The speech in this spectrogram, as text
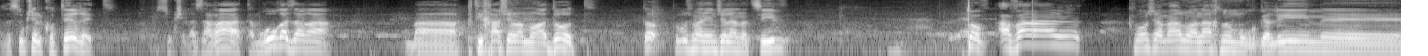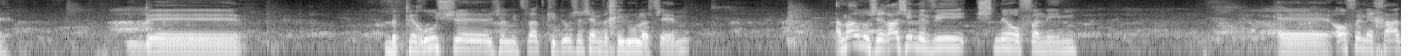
זה סוג של כותרת, סוג של אזהרה, תמרור אזהרה בפתיחה של המועדות. טוב, פירוש מעניין של הנציב. טוב, אבל כמו שאמרנו, אנחנו מורגלים אה. בפירוש אה, של מצוות קידוש השם וחילול השם. אמרנו שרש"י מביא שני אופנים. אה, אופן אחד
